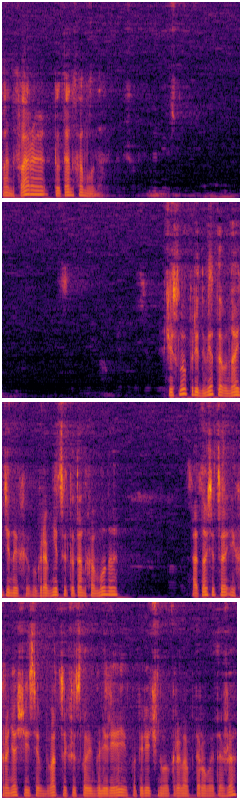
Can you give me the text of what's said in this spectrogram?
Фанфара Тутанхамона Числу предметов, найденных в гробнице Тутанхамона, относятся и хранящиеся в 26-й галерее поперечного крыла второго этажа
